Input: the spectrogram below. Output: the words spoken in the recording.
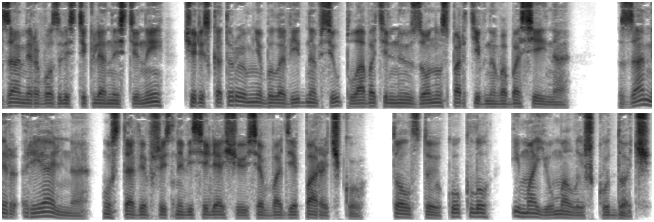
Замер возле стеклянной стены, через которую мне было видно всю плавательную зону спортивного бассейна замер реально, уставившись на веселящуюся в воде парочку, толстую куклу и мою малышку-дочь.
